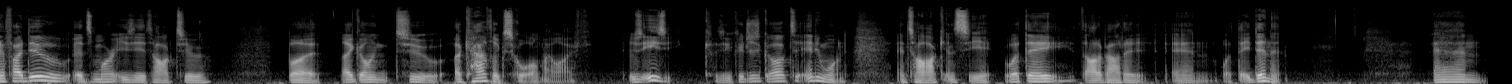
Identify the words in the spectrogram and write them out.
if I do, it's more easy to talk to. But like going to a Catholic school all my life, it was easy because you could just go up to anyone and talk and see what they thought about it and what they didn't. And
